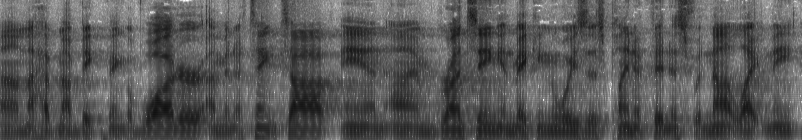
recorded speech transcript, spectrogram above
Um, I have my big thing of water. I'm in a tank top and I'm grunting and making noises. Planet Fitness would not like me.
